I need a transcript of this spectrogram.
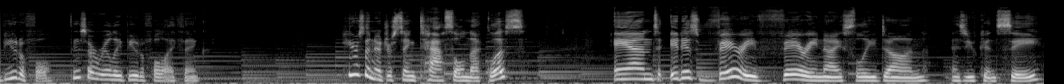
beautiful. These are really beautiful, I think. Here's an interesting tassel necklace. And it is very, very nicely done, as you can see.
